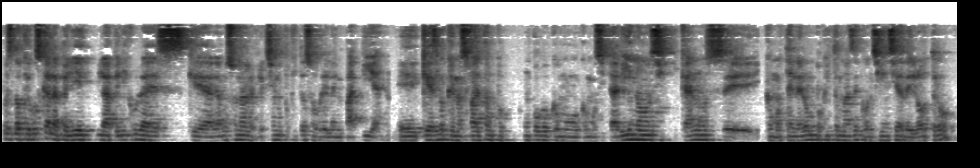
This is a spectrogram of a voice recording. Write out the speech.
pues lo que busca la, peli la película es que hagamos una reflexión un poquito sobre la empatía, eh, que es lo que nos falta un, un poco como, como citadinos, eh, como tener un poquito más de conciencia del otro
